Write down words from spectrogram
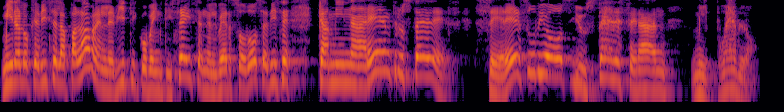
Mira lo que dice la palabra en Levítico 26, en el verso 12, dice, caminaré entre ustedes, seré su Dios y ustedes serán mi pueblo.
